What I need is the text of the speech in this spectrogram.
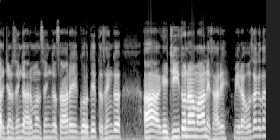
ਅਰਜਨ ਸਿੰਘ, ਹਰਮਨ ਸਿੰਘ, ਸਾਰੇ ਗੁਰਦਿੱਤ ਸਿੰਘ, ਆ ਆ ਗਏ। ਜੀ ਤੋਂ ਨਾਮ ਆ ਨੇ ਸਾਰੇ। ਮੇਰਾ ਹੋ ਸਕਦਾ?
